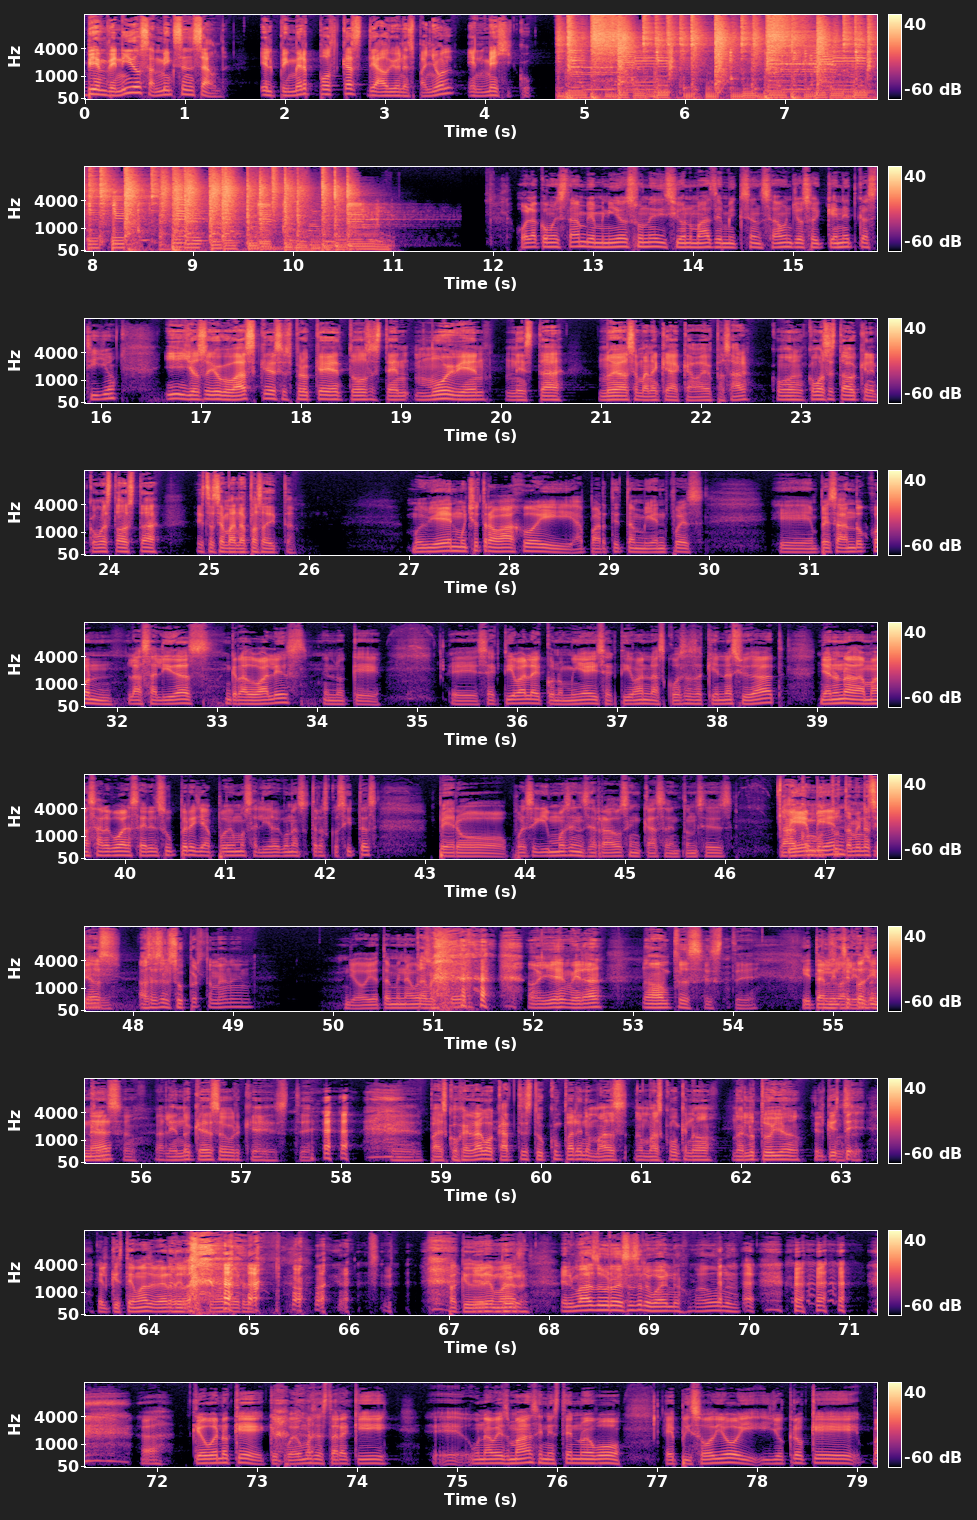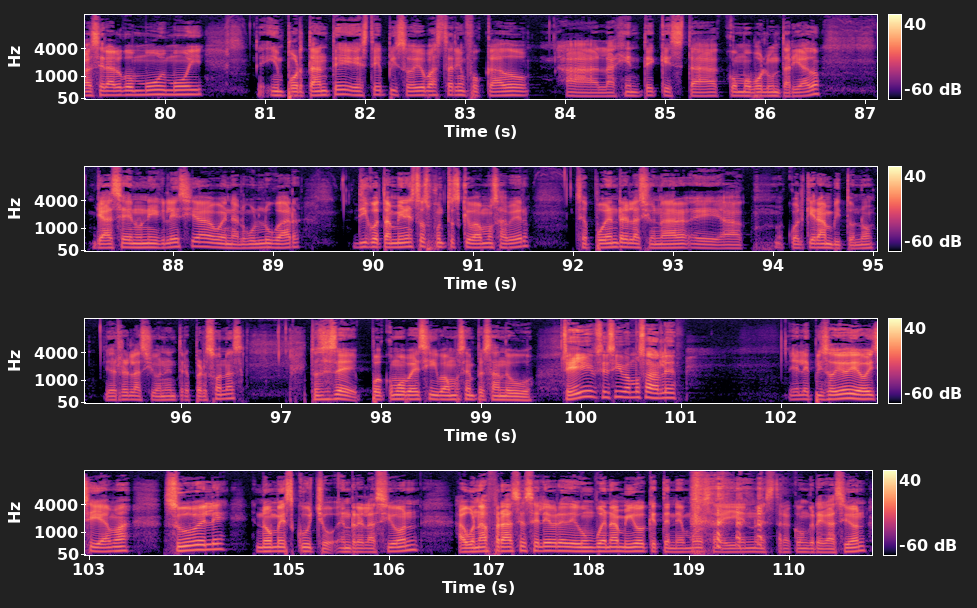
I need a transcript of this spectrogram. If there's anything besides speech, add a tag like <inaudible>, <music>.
Bienvenidos a Mix and Sound, el primer podcast de audio en español en México. Hola, ¿cómo están? Bienvenidos a una edición más de Mix and Sound. Yo soy Kenneth Castillo. Y yo soy Hugo Vázquez. Espero que todos estén muy bien en esta nueva semana que acaba de pasar. ¿Cómo, cómo has estado, Kenneth? ¿Cómo ha estado esta, esta semana pasadita? Muy bien, mucho trabajo y aparte también pues eh, empezando con las salidas graduales en lo que eh, se activa la economía y se activan las cosas aquí en la ciudad. Ya no nada más algo al hacer el súper, ya podemos salir algunas otras cositas, pero pues seguimos encerrados en casa, entonces Ah, bien, como bien. tú también hacías, haces el súper también. en- yo, yo también hago el súper <laughs> Oye, mira, no, pues este... y pues, también sé valiendo cocinar. queso, valiendo queso porque este... <laughs> eh, para escoger aguacates tú, compadre, nomás, nomás como que no, no es lo tuyo. El que entonces- esté, el que esté más verde, el El- que <laughs> esté más verde, <laughs> para que dure El más. duro. El más duro, ese es el bueno. Vámonos. Ah, qué bueno que, que podemos estar aquí eh, una vez más en este nuevo episodio y, y yo creo que va a ser algo muy, muy importante. Este episodio va a estar enfocado a la gente que está como voluntariado, ya sea en una iglesia o en algún lugar. Digo, también estos puntos que vamos a ver se pueden relacionar eh, a cualquier ámbito, ¿no? Es relación entre personas. Entonces, eh, pues, ¿cómo ves si vamos empezando, Hugo? Sí, sí, sí, vamos a darle. El episodio de hoy se llama Súbele, no me escucho, en relación a una frase célebre de un buen amigo que tenemos ahí en nuestra <laughs> congregación.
